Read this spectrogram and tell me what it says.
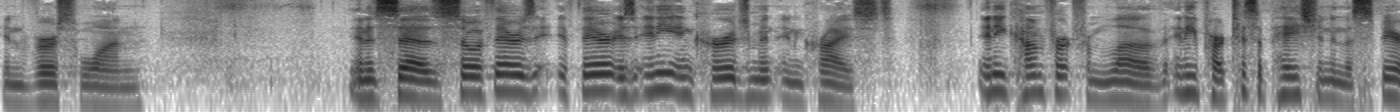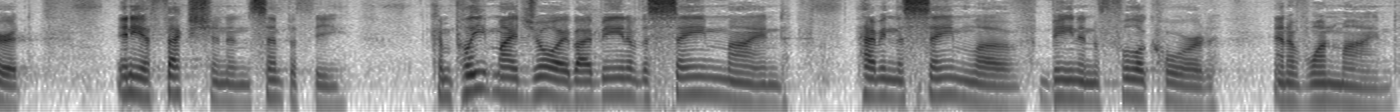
in verse 1. And it says So if there, is, if there is any encouragement in Christ, any comfort from love, any participation in the Spirit, any affection and sympathy, complete my joy by being of the same mind, having the same love, being in full accord and of one mind.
